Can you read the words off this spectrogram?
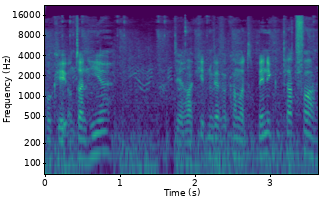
Okay, und dann hier. Der Raketenwerfer kann man wenig platt fahren.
